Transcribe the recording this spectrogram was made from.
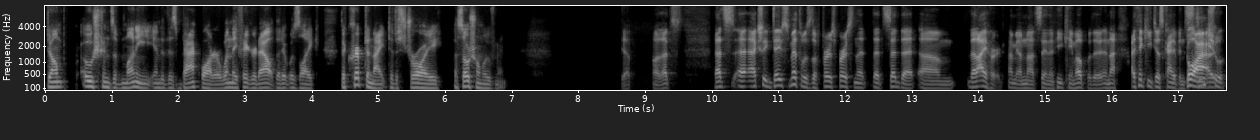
dump oceans of money into this backwater when they figured out that it was like the kryptonite to destroy a social movement yep well that's that's uh, actually Dave Smith was the first person that that said that um, that I heard. I mean, I'm not saying that he came up with it, and I, I think he just kind of instinctual. Well,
